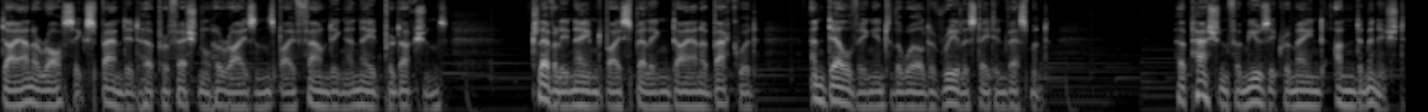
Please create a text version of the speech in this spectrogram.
Diana Ross expanded her professional horizons by founding Anaid Productions, cleverly named by spelling Diana backward, and delving into the world of real estate investment. Her passion for music remained undiminished,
